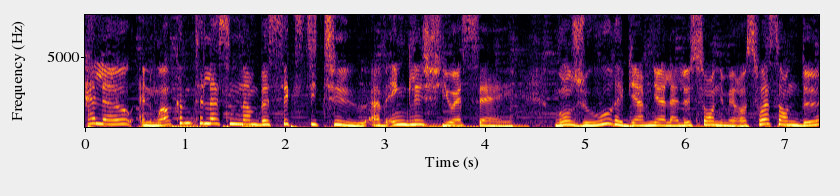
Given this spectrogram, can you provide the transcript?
Hello and welcome to lesson number 62 of English USA. Bonjour et bienvenue à la leçon numéro 62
